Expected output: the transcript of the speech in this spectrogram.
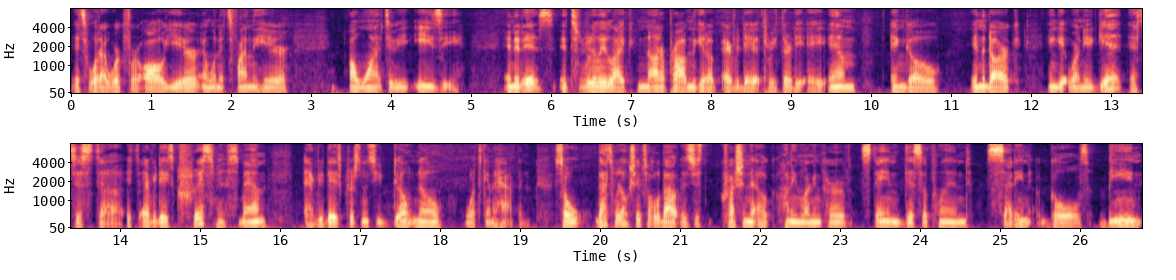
it's what I work for all year, and when it's finally here, I want it to be easy. And it is. It's really like not a problem to get up every day at 3:30 a.m. and go in the dark and get where I need to get. It's just uh, it's every day's Christmas, man every day is Christmas. You don't know what's going to happen. So that's what Elk Shape's all about is just crushing the elk hunting learning curve, staying disciplined, setting goals, being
